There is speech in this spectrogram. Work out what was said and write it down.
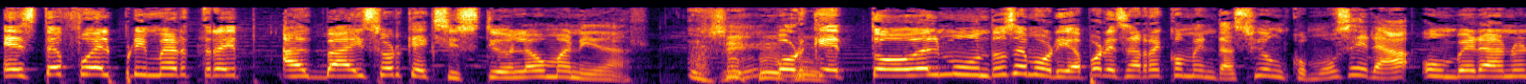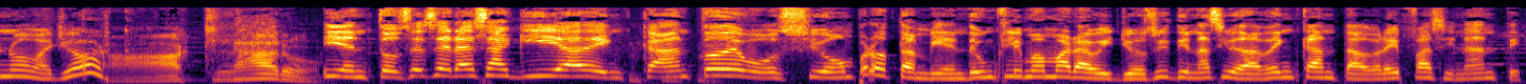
este fue el primer trip advisor que existió en la humanidad. ¿Sí? Porque todo el mundo se moría por esa recomendación. ¿Cómo será un verano en Nueva York? Ah, claro. Y entonces era esa guía de encanto, devoción, pero también de un clima maravilloso y de una ciudad encantadora y fascinante.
